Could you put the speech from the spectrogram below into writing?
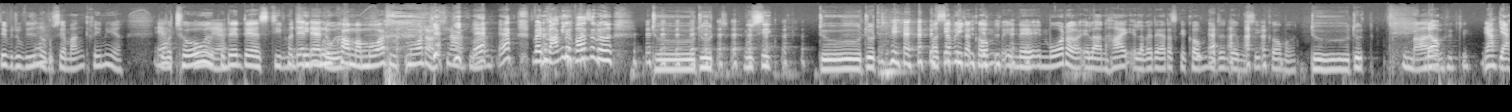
Det vil du vide, ja. når du ser mange krimier. Ja. Det var toget uh, ja. på den der Stephen På den der, nu kommer morderen, morderen snart ja, ja, ja, man manglede bare sådan noget du, du, musik, du, du. Og så vil der komme en, øh, en morder eller en hej, eller hvad det er, der skal komme, når den der musik kommer. Du, du. Det er meget Nå. uhyggeligt. Ja. ja.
